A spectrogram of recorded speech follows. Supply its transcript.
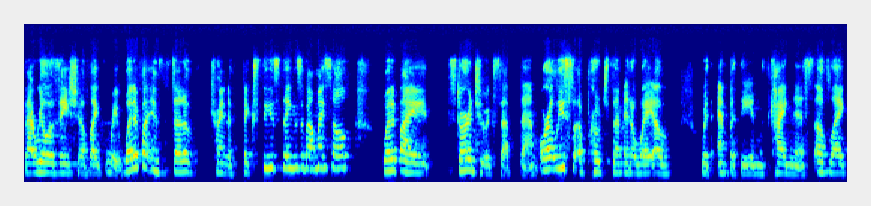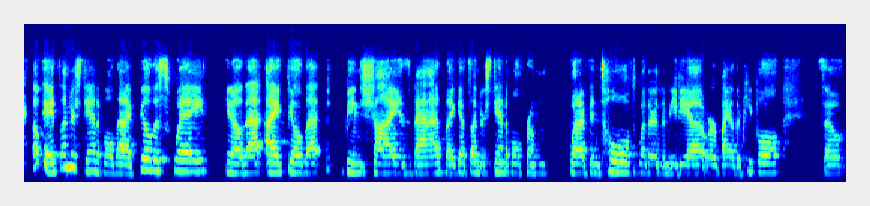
That realization of like, wait, what if I, instead of trying to fix these things about myself, what if I started to accept them or at least approach them in a way of with empathy and with kindness of like, okay, it's understandable that I feel this way, you know, that I feel that being shy is bad. Like it's understandable from what I've been told, whether in the media or by other people. So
